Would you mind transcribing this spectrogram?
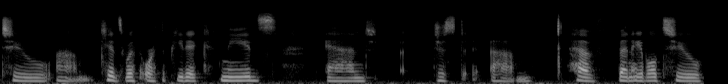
to um, kids with orthopedic needs and just um, have been able to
